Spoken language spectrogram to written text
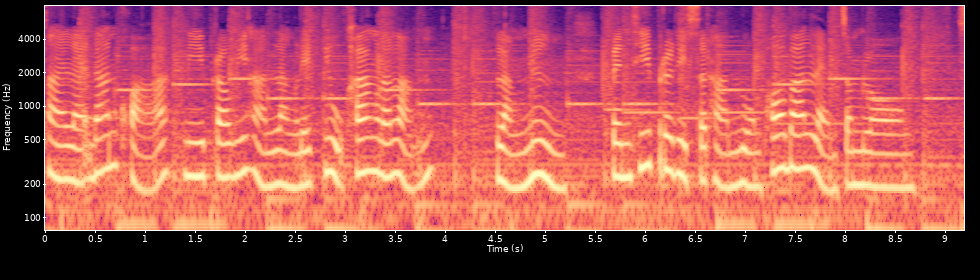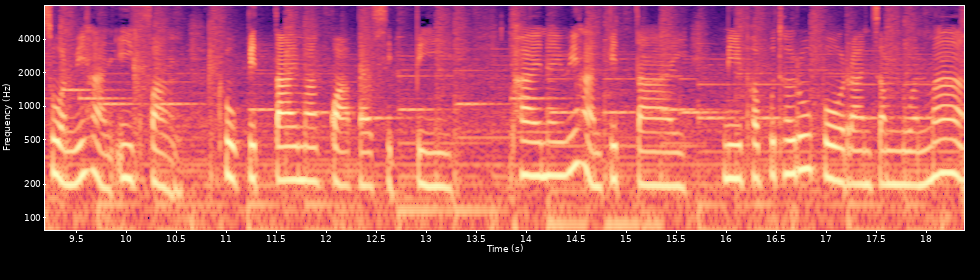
ซ้ายและด้านขวา มีพระวิหารหลังเล็กอยู่ข้างละหลัง หลังหนึ่ง เป็นที่ประดิษฐานหลวงพ่อบ้านแหลมจำลอง ส่วนวิหารอีกฝั่งถูกปิดตายมากว่า 80 ปี ภายในวิหารปิดตาย มีพระพุทธรูปโบราณจำนวนมาก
